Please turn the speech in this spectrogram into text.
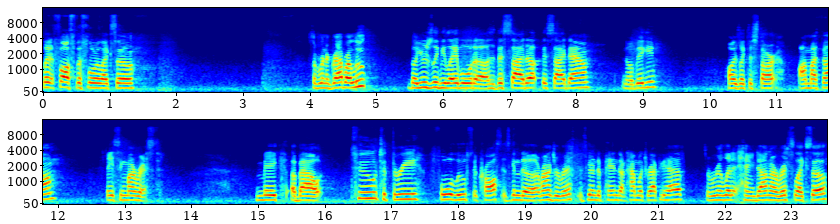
Let it fall to the floor like so. So we're going to grab our loop They'll usually be labeled uh, this side up, this side down. No biggie. Always like to start on my thumb, facing my wrist. Make about two to three full loops across. It's going to around your wrist. It's going to depend on how much wrap you have. So we're going to let it hang down our wrist like so.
